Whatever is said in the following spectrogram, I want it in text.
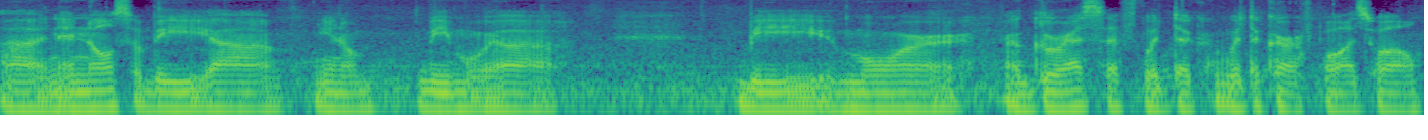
Uh, and, and also be, uh, you know, be more, uh, be more aggressive with the, with the curveball as well.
